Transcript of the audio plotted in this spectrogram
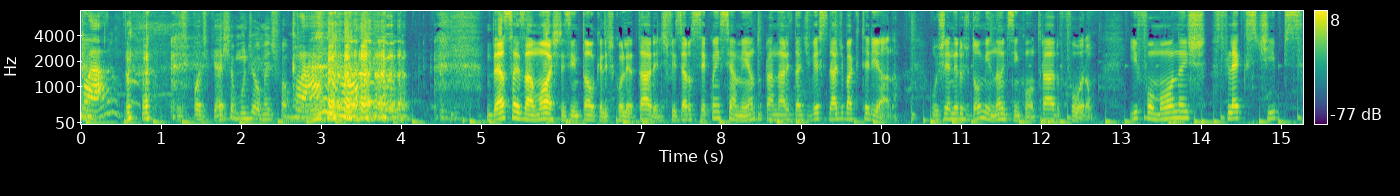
Claro. Esse podcast é mundialmente famoso. Claro. Dessas amostras, então, que eles coletaram, eles fizeram sequenciamento para análise da diversidade bacteriana. Os gêneros dominantes encontrados foram Ifomonas, Flextips,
